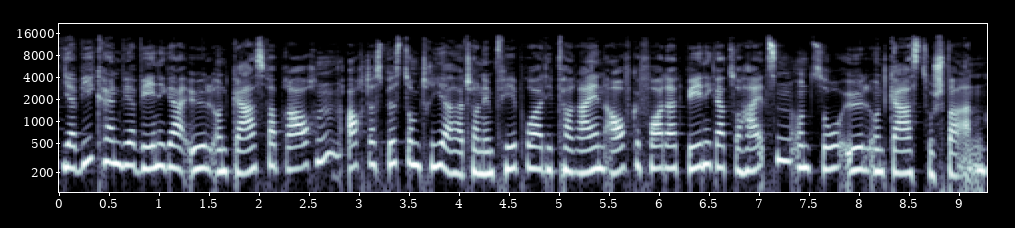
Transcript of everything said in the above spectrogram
Ja, wie können wir weniger Öl und Gas verbrauchen? Auch das Bistum Trier hat schon im Februar die Pfarreien aufgefordert, weniger zu heizen und so Öl und Gas zu sparen.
